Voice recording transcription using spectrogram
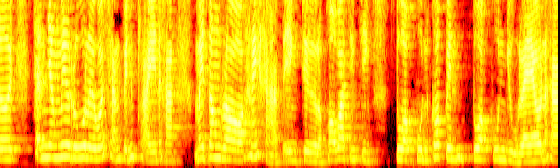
เลย ฉันยังไม่รู้เลยว่าฉันเป็นใครนะคะ ไม่ต้องรอให้หาตัวเองเจอหรอกเพราะว่าจริง ๆ ตัวคุณก็เป็นตัวคุณอยู่แล้วนะคะ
